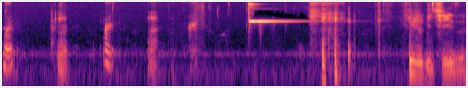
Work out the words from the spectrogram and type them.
Right? Right. You just be cheesy.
